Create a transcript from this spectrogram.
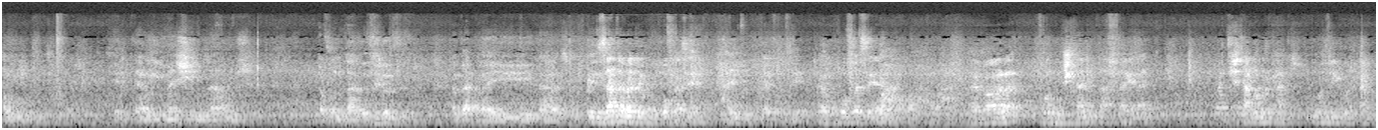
ao mundo. Então imaginamos a vontade de andar por aí e tal. assim. Exatamente é o que eu vou fazer. Ai, o que vai fazer? É o que vou fazer. Uau, uau, uau. Agora vou no estante à feira que está no mercado, no antigo mercado.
